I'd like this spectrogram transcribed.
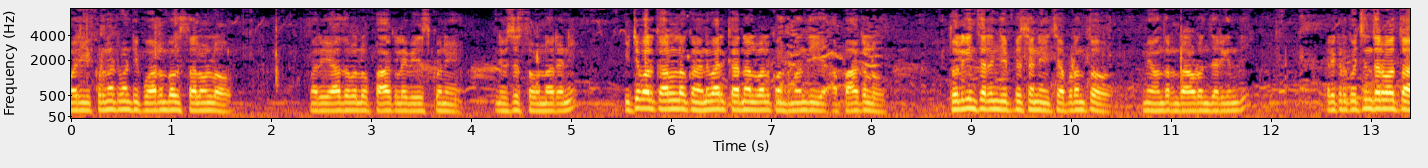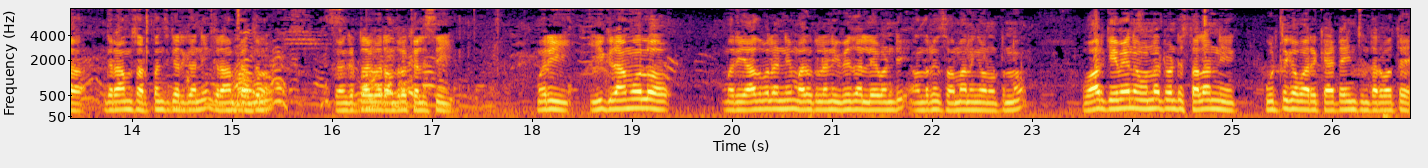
మరి ఇక్కడ ఉన్నటువంటి పోరంబాగు స్థలంలో మరి యాదవులు పాకలు వేసుకొని నివసిస్తూ ఉన్నారని. ఇటీవల కాలంలో కొన్ని అనివార్య కారణాల వల్ల కొంతమంది ఆ పాకలు తొలగించారని చెప్పేసి అని చెప్పడంతో మేమందరం రావడం జరిగింది. మరి ఇక్కడికి వచ్చిన తర్వాత గ్రామ సర్పంచ్ గారు కానీ గ్రామ పెద్దలు వెంకట్రావు గారు అందరూ కలిసి మరి ఈ గ్రామంలో మరి యాదవులని మరొకలని విభేదాలు లేవండి. అందరం సమానంగా ఉంటున్నాం. వారికి ఏమైనా ఉన్నటువంటి స్థలాన్ని పూర్తిగా వారికి కేటాయించిన తర్వాతే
